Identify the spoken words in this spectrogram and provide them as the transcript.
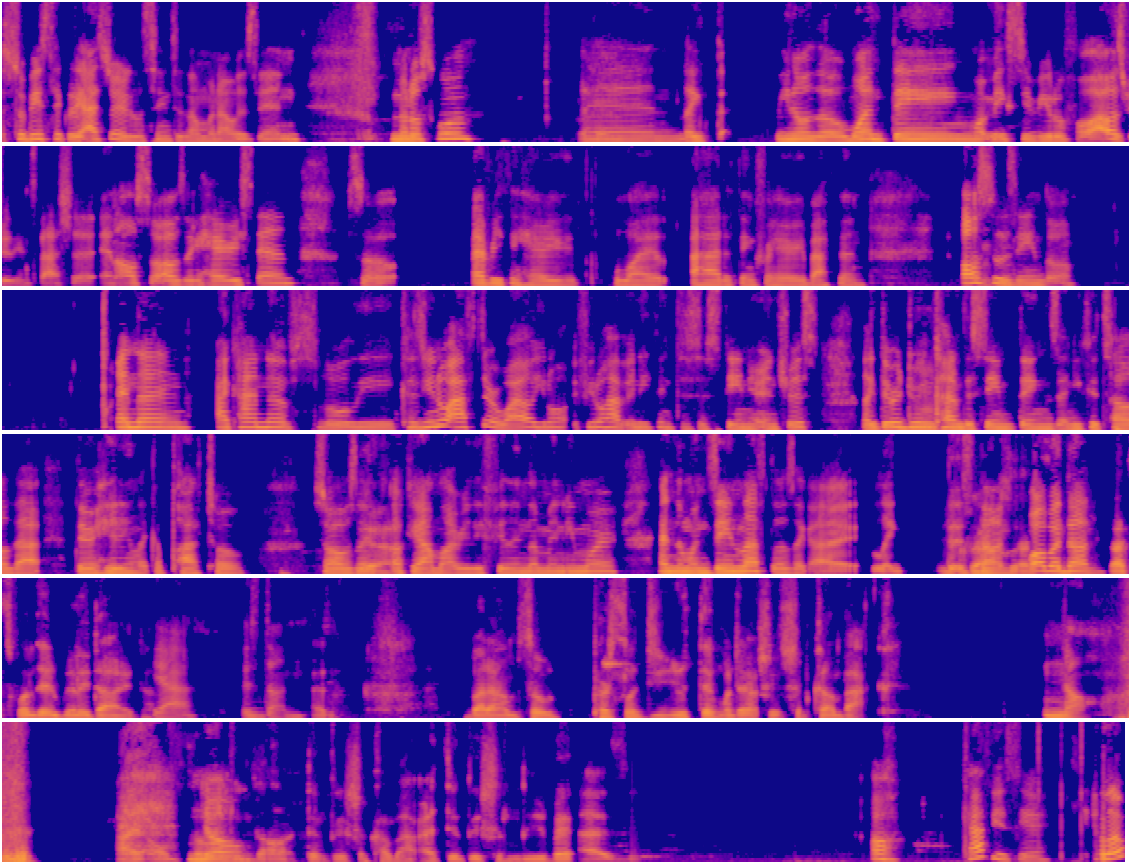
So basically, I started listening to them when I was in middle school, Okay. and like, th- you know, the one thing, what makes you beautiful. I was really into that shit, and also I was like a Harry stan, so everything Harry. Why I had a thing for Harry back then. Also Mhm. Zayn though, and then I kind of slowly, because you know, after a while, you know, if you don't have anything to sustain your interest, like they were doing Mm. kind of the same things, and you could tell that they're hitting like a plateau. So I was like, Yeah. okay, I'm not really feeling them anymore. And then when Zayn left, I was like, I like it's Exactly. done. Well, but done. That's when they really died. Yeah, it's done. But um, so personally, do you think One Direction should come back? No. I also No. do not think they should come back. I think they should leave it as Oh, Kathy is here. Hello?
